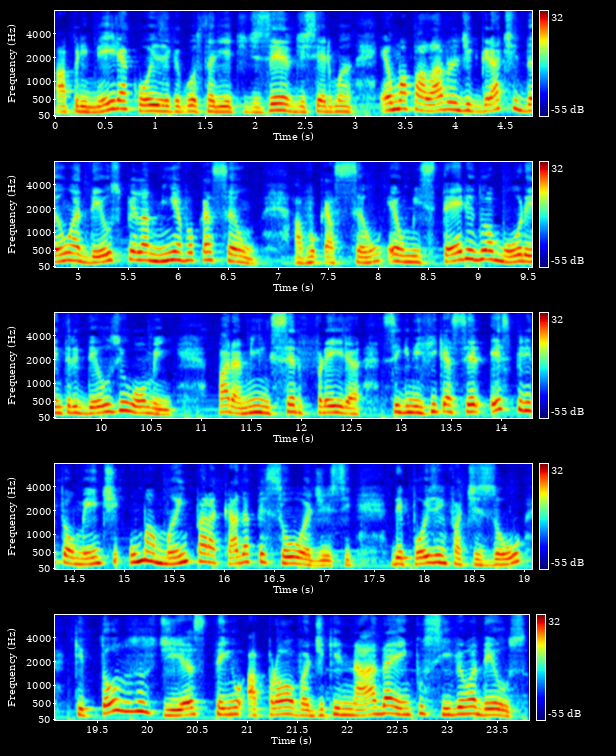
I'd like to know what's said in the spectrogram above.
A primeira coisa que eu gostaria de dizer, disse a irmã, é uma palavra de gratidão a Deus pela minha vocação. A vocação é o mistério do amor entre Deus e o homem. Para mim, ser freira significa ser espiritualmente uma mãe para cada pessoa, disse. Depois enfatizou que todos os dias tenho a prova de que nada é impossível a Deus.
